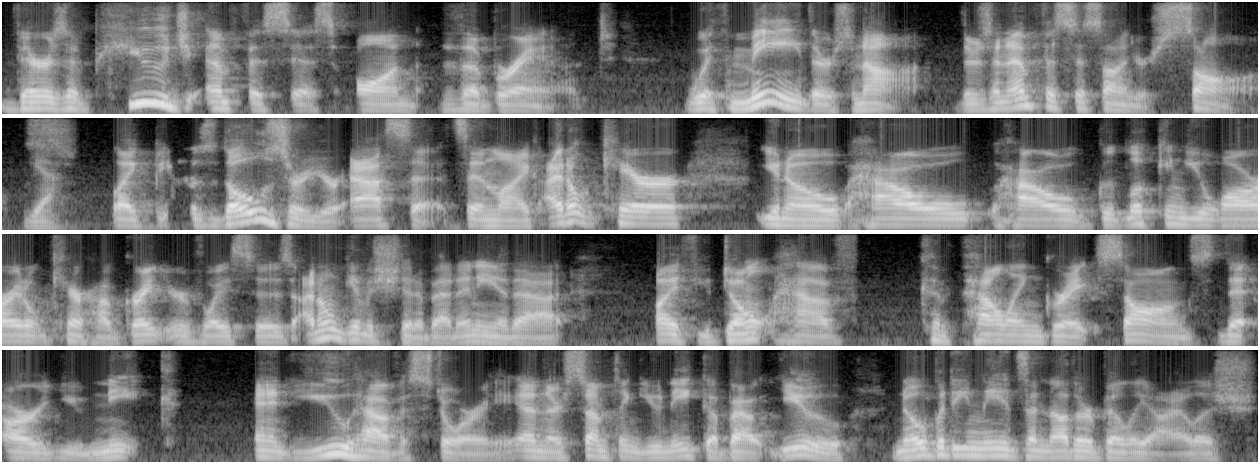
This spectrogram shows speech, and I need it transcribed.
there's a huge emphasis on the brand. With me, there's not. There's an emphasis on your songs. Yeah. Like because those are your assets. And like I don't care, you know, how how good looking you are. I don't care how great your voice is. I don't give a shit about any of that. If you don't have compelling, great songs that are unique and you have a story and there's something unique about you, nobody needs another Billie Eilish.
